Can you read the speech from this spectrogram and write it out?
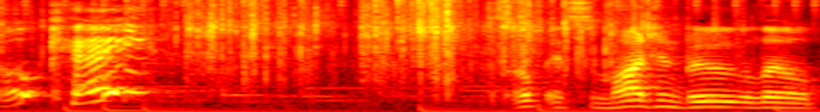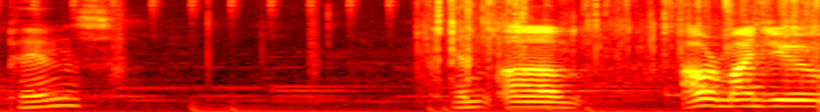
Okay. Oh, it's Majin Buu little pins. And um, I'll remind you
